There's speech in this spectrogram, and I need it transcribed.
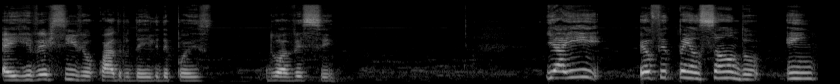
é irreversível o quadro dele depois do AVC. E aí eu fico pensando em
